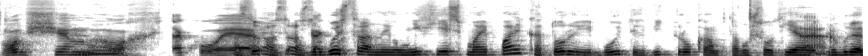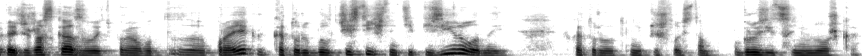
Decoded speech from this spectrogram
В общем, ну, ох, такое. А, а, а с другой стороны, у них есть MyPy, который будет их бить по рукам, потому что вот я да. люблю, опять же, рассказывать про вот э, проект, который был частично типизированный, в который вот мне пришлось там погрузиться немножко.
